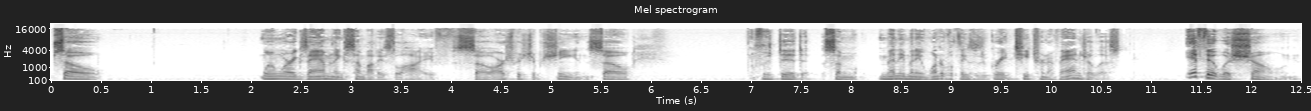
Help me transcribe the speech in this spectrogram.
So, when we're examining somebody's life, so Archbishop Sheen, so who did some many many wonderful things as a great teacher and evangelist, if it was shown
